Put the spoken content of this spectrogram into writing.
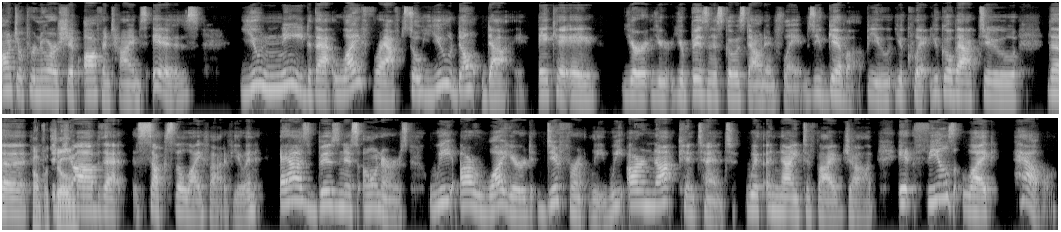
entrepreneurship oftentimes is, you need that life raft so you don't die, aka your your your business goes down in flames. You give up, you you quit, you go back to the, the job that sucks the life out of you. And as business owners, we are wired differently. We are not content with a nine to five job. It feels like hell.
